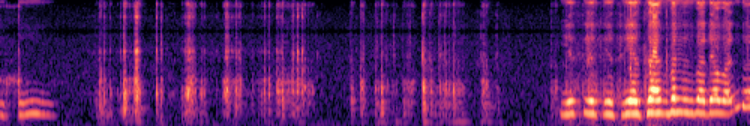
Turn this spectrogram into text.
Uhuhu. Jest, jest, jest, jest, zaraz będę zwariować ze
